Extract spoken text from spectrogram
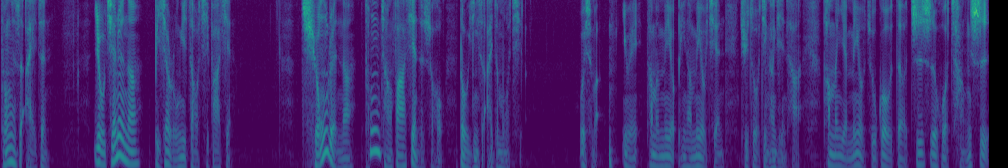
同样是癌症，有钱人呢比较容易早期发现，穷人呢通常发现的时候都已经是癌症末期了。为什么？因为他们没有平常没有钱去做健康检查，他们也没有足够的知识或尝试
